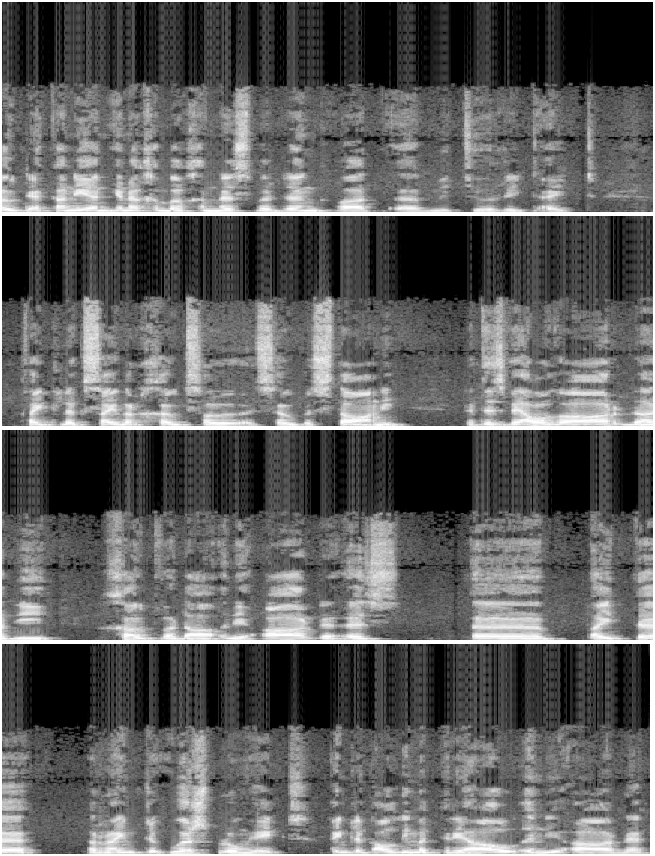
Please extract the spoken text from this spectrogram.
oud ek kan nie aan enige meganisme dink wat 'n uh, meteoriet uit feitelik suiwer goud sou sou bestaan nie. Dit is wel waar dat die goud wat daar in die aarde is uh, buite ruimte oorsprong het. Eintlik al die materiaal in die aarde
